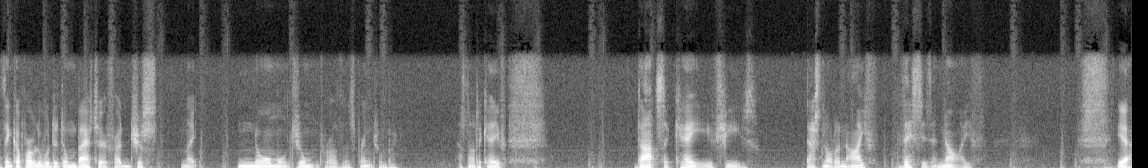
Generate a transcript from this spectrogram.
I think I probably would have done better if I'd just, like, normal jumped rather than sprint jumping. That's not a cave. That's a cave, jeez. That's not a knife. This is a knife. Yeah,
